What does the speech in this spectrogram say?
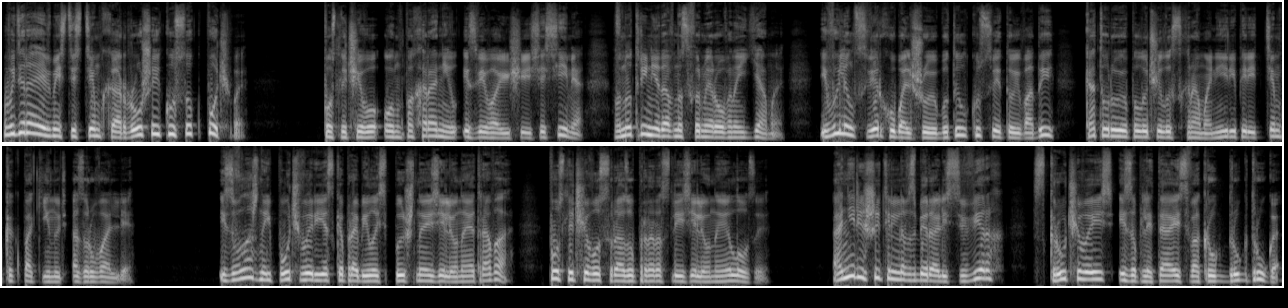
выдирая вместе с тем хороший кусок почвы, после чего он похоронил извивающееся семя внутри недавно сформированной ямы и вылил сверху большую бутылку святой воды, которую получил из храма Нири перед тем, как покинуть Азурвалли. из влажной почвы резко пробилась пышная зеленая трава, после чего сразу проросли зеленые лозы. Они решительно взбирались вверх, скручиваясь и заплетаясь вокруг друг друга,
